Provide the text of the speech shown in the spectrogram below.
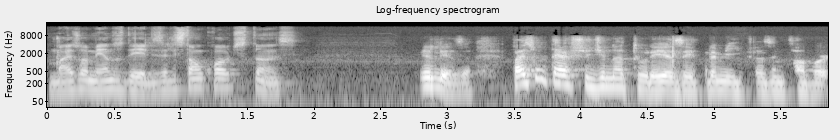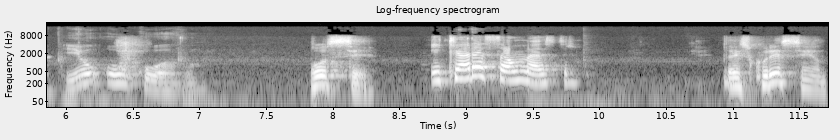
mais ou menos deles. Eles estão qual distância? Beleza. Faz um teste de natureza aí pra mim, fazendo favor. Eu ou o corvo? Você. E que horas são, mestre? Tá escurecendo.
